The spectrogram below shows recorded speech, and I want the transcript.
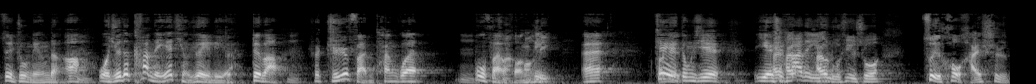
最著名的啊，我觉得看的也挺锐利的，对吧？说只反贪官，不反皇帝，哎，这东西也是他的一。还有鲁迅说。最后还是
